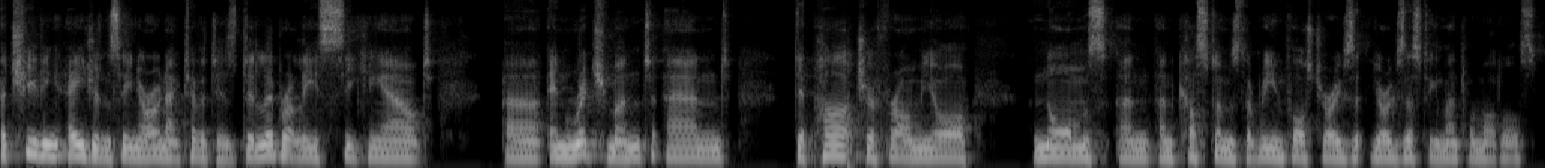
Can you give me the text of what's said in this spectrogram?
achieving agency in your own activities deliberately seeking out uh, enrichment and departure from your norms and, and customs that reinforced your ex- your existing mental models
